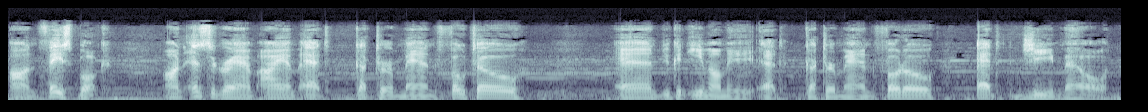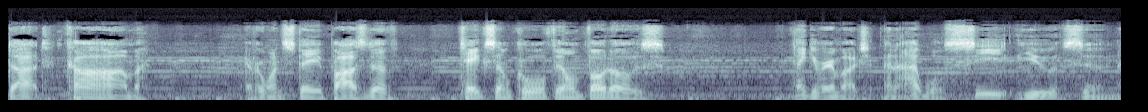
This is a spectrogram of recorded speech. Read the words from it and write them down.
on Facebook. On Instagram, I am at Gutterman Photo. And you can email me at guttermanphoto at gmail.com. Everyone stay positive. Take some cool film photos. Thank you very much, and I will see you soon.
